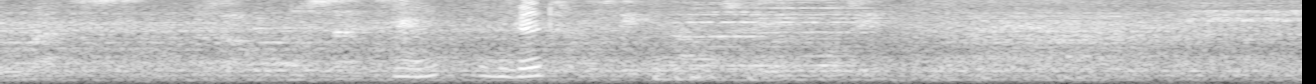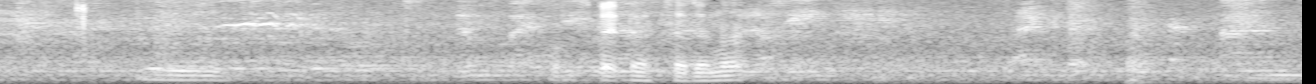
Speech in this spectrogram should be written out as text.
the rest. Is that one more set? Mm, good. Steve Lambs, feeling 40. Mm, Young That's a bit better than that. And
